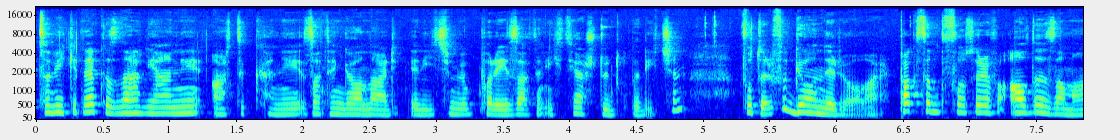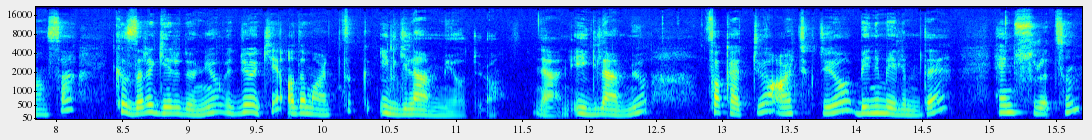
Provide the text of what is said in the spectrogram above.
Tabii ki de kızlar yani artık hani zaten gönderdikleri için ve bu parayı zaten ihtiyaç duydukları için fotoğrafı gönderiyorlar. Paksa bu fotoğrafı aldığı zamansa kızlara geri dönüyor ve diyor ki adam artık ilgilenmiyor diyor. Yani ilgilenmiyor. Fakat diyor artık diyor benim elimde hem suratın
